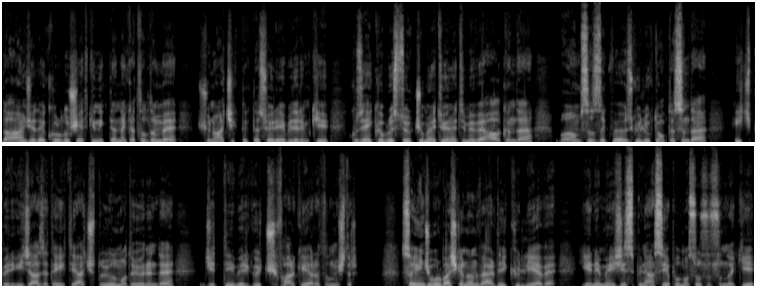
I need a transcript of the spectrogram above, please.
Daha önce de kuruluş etkinliklerine katıldım ve şunu açıklıkla söyleyebilirim ki Kuzey Kıbrıs Türk Cumhuriyeti yönetimi ve halkında bağımsızlık ve özgürlük noktasında hiçbir icazete ihtiyaç duyulmadığı yönünde ciddi bir güç farkı yaratılmıştır. Sayın Cumhurbaşkanı'nın verdiği külliye ve yeni meclis binası yapılması hususundaki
